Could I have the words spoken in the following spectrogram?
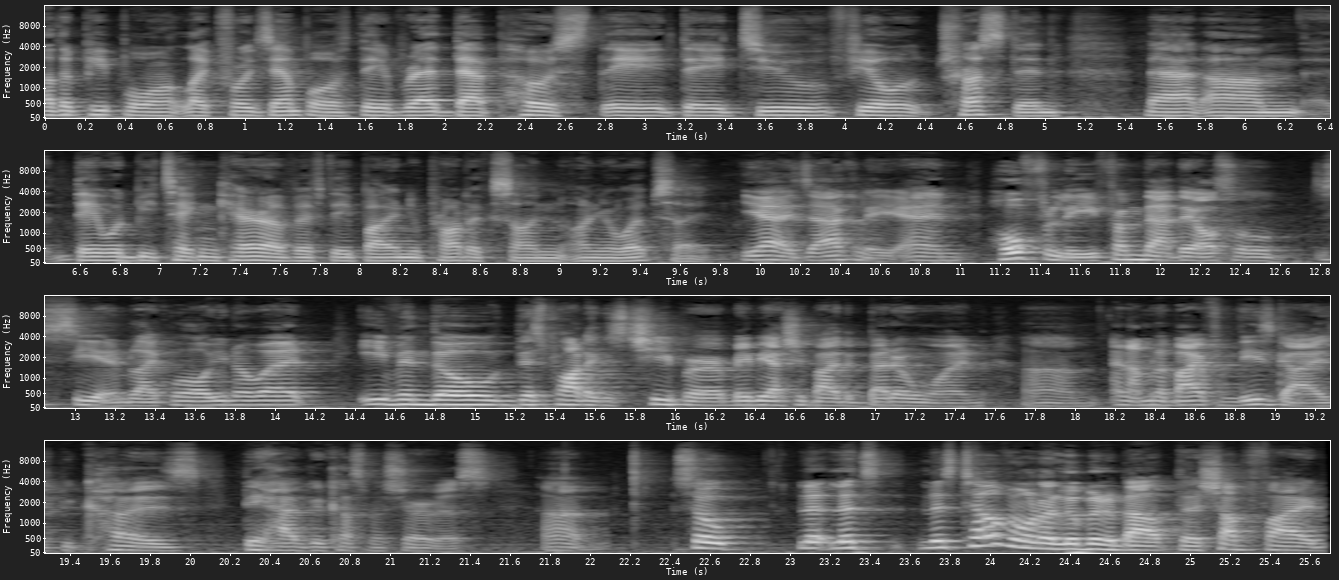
other people. Like for example, if they read that post, they they do feel trusted that um, they would be taken care of if they buy new products on on your website. Yeah, exactly. And hopefully from that they also see it and be like, well, you know what? Even though this product is cheaper, maybe I should buy the better one. Um, and I'm gonna buy it from these guys because they have good customer service. Um, so let, let's let's tell everyone a little bit about the Shopify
